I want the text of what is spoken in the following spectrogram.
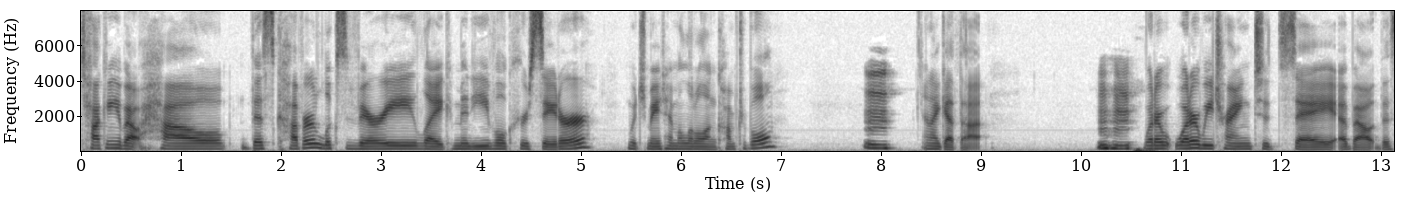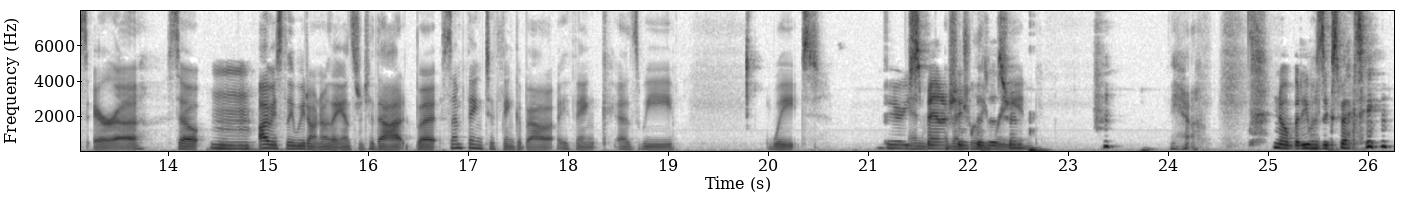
talking about how this cover looks very like medieval crusader, which made him a little uncomfortable. And I get that. Mm-hmm. What are what are we trying to say about this era? So obviously we don't know the answer to that, but something to think about. I think as we wait Very Spanish Inquisition. read. Yeah. Nobody was expecting.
